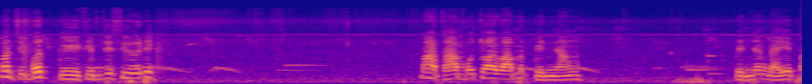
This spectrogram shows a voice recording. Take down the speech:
มันสิเบิดปีทิมสิซื้อดิมาถามพ่อจ้อยว่ามันเป็นยัง เป็นยังไงไป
